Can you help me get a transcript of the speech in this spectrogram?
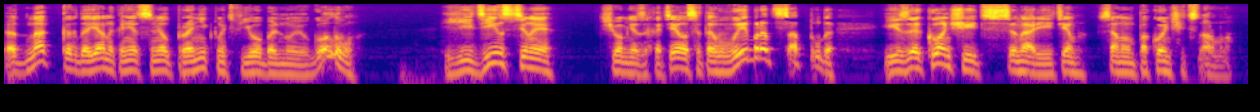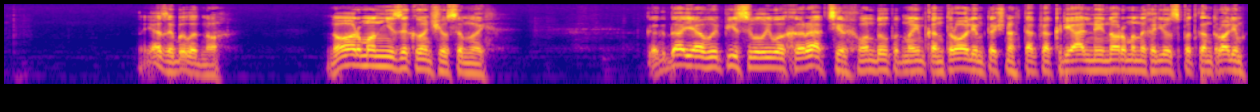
Однако, когда я, наконец, сумел проникнуть в его больную голову, единственное чего мне захотелось, это выбраться оттуда и закончить сценарий, тем самым покончить с Норманом. Но я забыл одно. Норман не закончил со мной. Когда я выписывал его характер, он был под моим контролем, точно так, как реальный Норман находился под контролем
